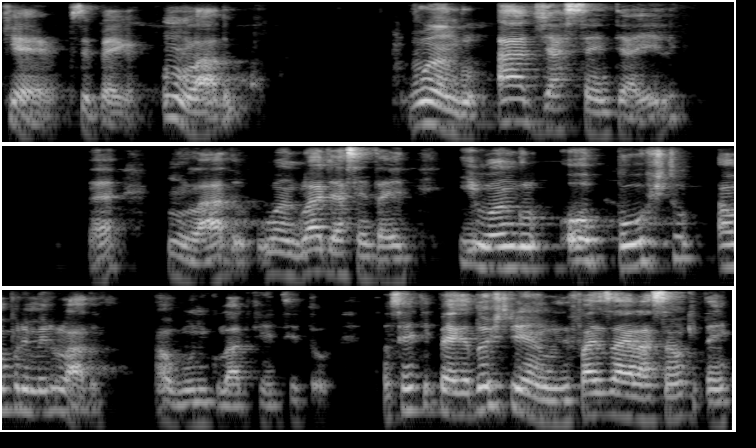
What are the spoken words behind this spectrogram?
Que é, você pega um lado, o ângulo adjacente a ele, né? Um lado, o ângulo adjacente a ele, e o ângulo oposto ao primeiro lado, ao único lado que a gente citou. Então, se a gente pega dois triângulos e faz essa relação que tem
